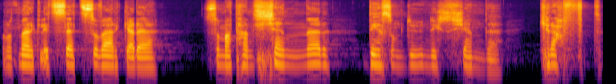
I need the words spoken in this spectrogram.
På något märkligt sätt så verkar det som att han känner det som du nyss kände, kraft.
